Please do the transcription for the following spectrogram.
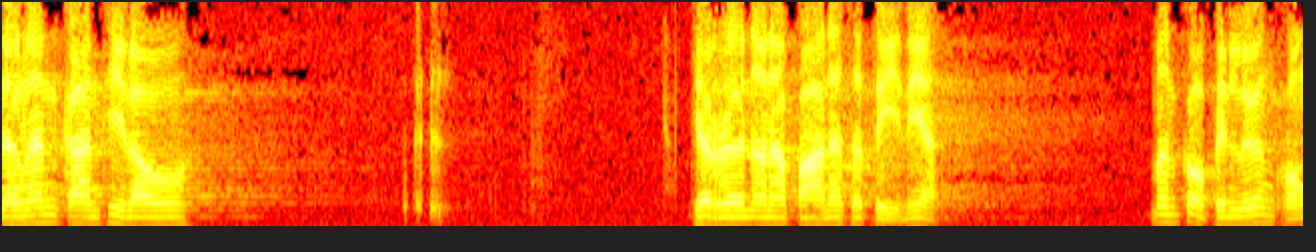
ดังนั้นการที่เราเจริญอนาปานสติเนี่ย มันก็เป็นเรื่องของ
